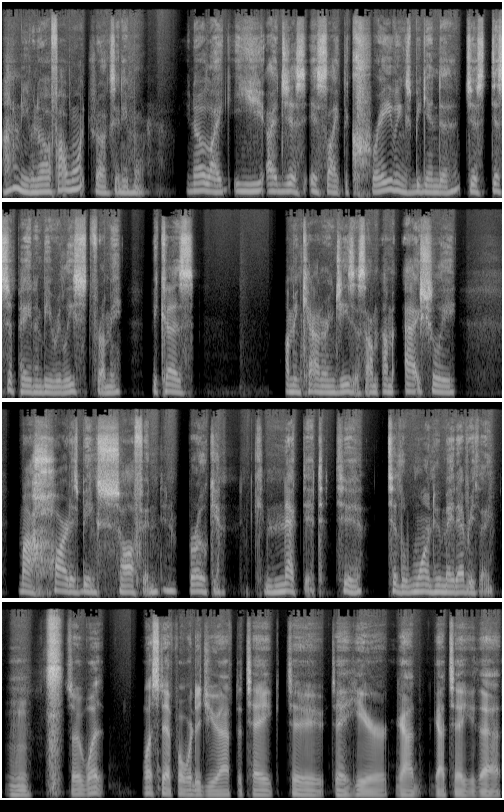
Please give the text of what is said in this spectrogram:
I don't even know if I want drugs anymore. You know, like you, I just it's like the cravings begin to just dissipate and be released from me because I'm encountering Jesus. I'm I'm actually my heart is being softened and broken, connected to to the one who made everything. So what what step forward did you have to take to to hear God God tell you that?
